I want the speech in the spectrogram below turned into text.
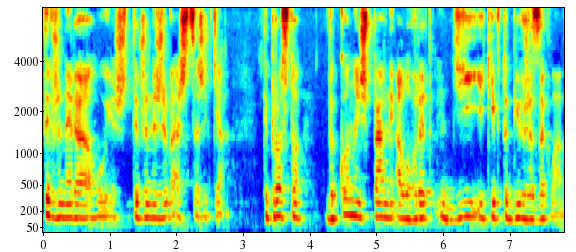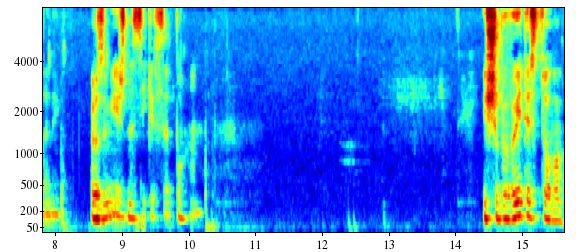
ти вже не реагуєш, ти вже не живеш це життя. Ти просто виконуєш певний алгоритм дій, який в тобі вже закладений. Розумієш, наскільки все погано. І щоб вийти з цього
